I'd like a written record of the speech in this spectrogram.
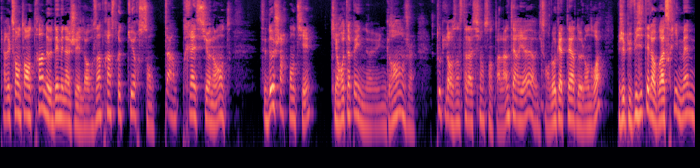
car ils sont en train de déménager. Leurs infrastructures sont impressionnantes. Ces deux charpentiers qui ont retapé une, une grange. Toutes leurs installations sont à l'intérieur, ils sont locataires de l'endroit. J'ai pu visiter leur brasserie même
